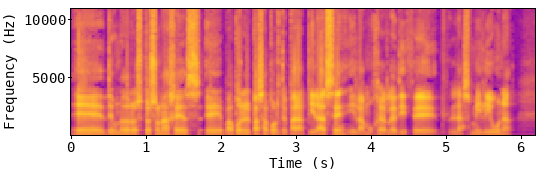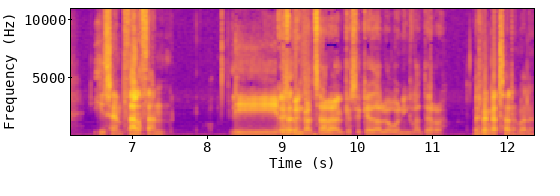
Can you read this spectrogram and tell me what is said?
eh, de uno de los personajes eh, va por el pasaporte para pirarse y la mujer le dice las mil y una y se enzarzan. Y Es Ben Gazzara el que se queda luego en Inglaterra. Es Ben Gazzara, vale.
